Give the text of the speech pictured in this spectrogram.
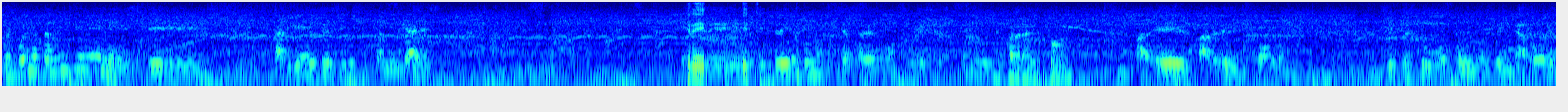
Pues bueno, también tienen este, parientes y sus familiares. Entre- entre ellos, bueno, pues ya sabemos que es este, El padre de todo. el pa- el padre de todo. Siempre estuvo con los Vengadores.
